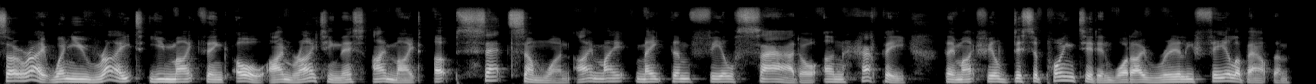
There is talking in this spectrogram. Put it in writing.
So, right, when you write, you might think, oh, I'm writing this, I might upset someone. I might make them feel sad or unhappy. They might feel disappointed in what I really feel about them.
